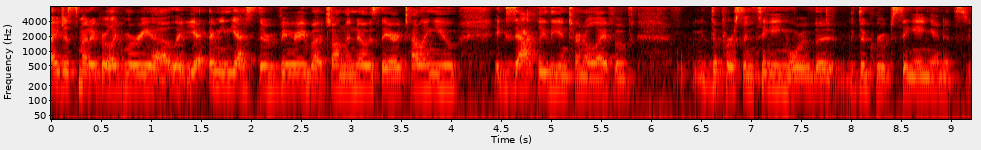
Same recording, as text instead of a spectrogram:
I just met a girl like Maria. Like, yeah, I mean, yes, they're very much on the nose. They are telling you exactly the internal life of the person singing or the the group singing, and it's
